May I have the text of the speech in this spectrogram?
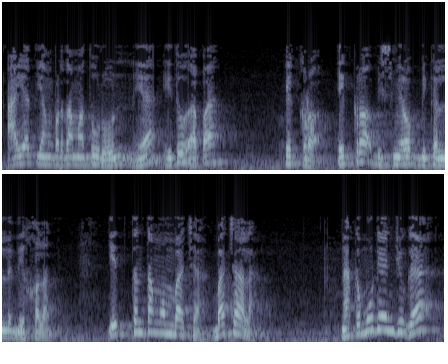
ayat yang pertama turun ya, itu apa? Iqra. Iqra bismi rabbikal ladzi khalaq. Itu tentang membaca, bacalah. Nah, kemudian juga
